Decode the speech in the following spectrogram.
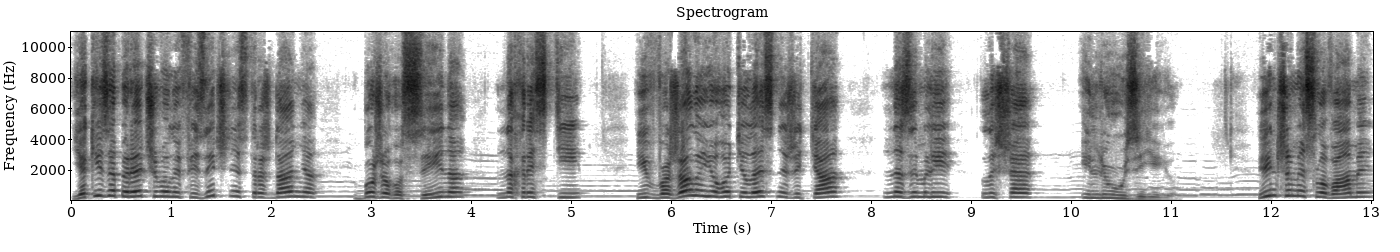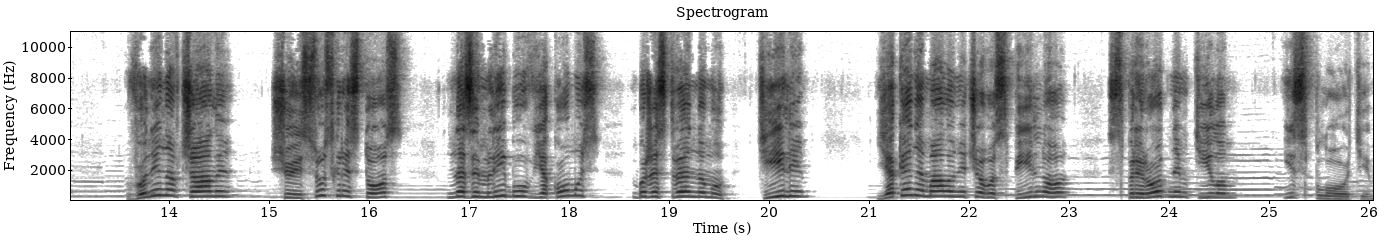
які заперечували фізичні страждання Божого Сина на хресті і вважали його тілесне життя на землі лише ілюзією. Іншими словами, вони навчали, що Ісус Христос на землі був в якомусь божественному тілі, яке не мало нічого спільного з природним тілом із плоті.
